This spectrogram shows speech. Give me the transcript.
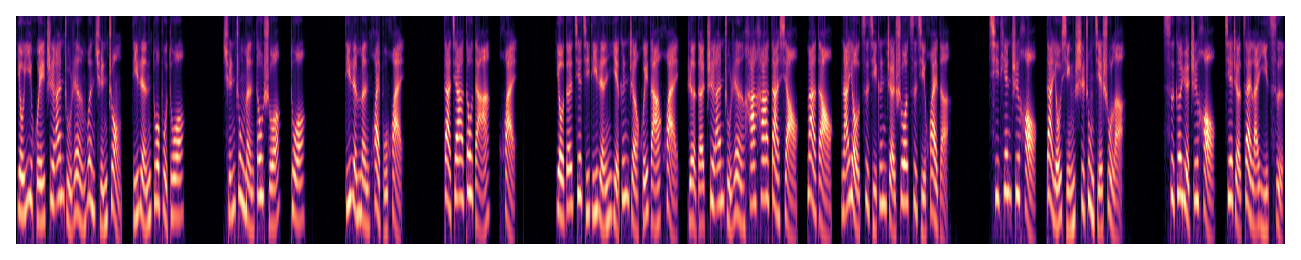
有一回，治安主任问群众：“敌人多不多？”群众们都说多。敌人们坏不坏？大家都答坏。有的阶级敌人也跟着回答坏，惹得治安主任哈哈大笑，骂道：“哪有自己跟着说自己坏的？”七天之后，大游行示众结束了。四个月之后，接着再来一次。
